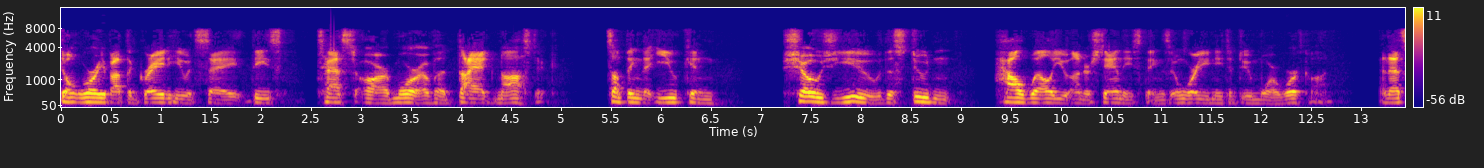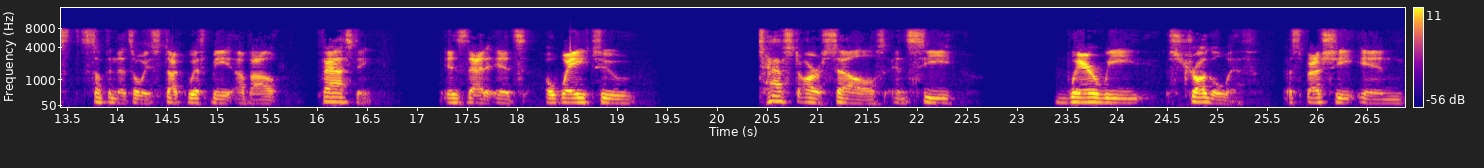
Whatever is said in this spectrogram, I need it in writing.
don't worry about the grade, he would say. These tests are more of a diagnostic, something that you can shows you, the student, how well you understand these things and where you need to do more work on. And that's something that's always stuck with me about fasting is that it's a way to test ourselves and see where we struggle with, especially in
